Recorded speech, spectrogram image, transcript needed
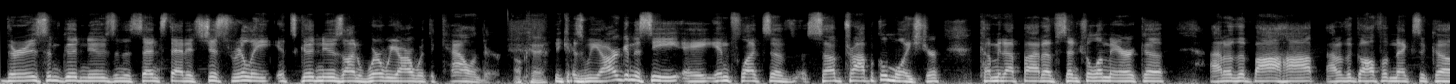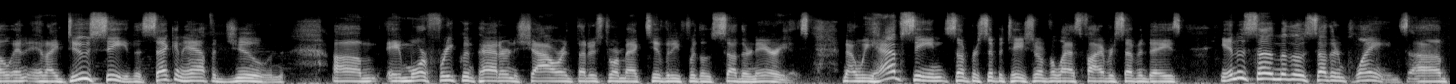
there is some good news in the sense that it's just really it's good news on where we are with the calendar. Okay. Because we are going to see a influx of subtropical moisture coming up out of Central America out of the Baja, out of the Gulf of Mexico. And, and I do see the second half of June um, a more frequent pattern of shower and thunderstorm activity for those southern areas. Now, we have seen some precipitation over the last five or seven days into some of those southern plains. Um,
